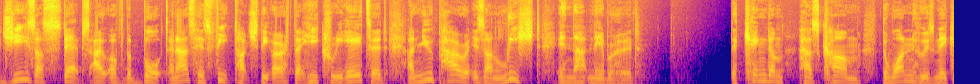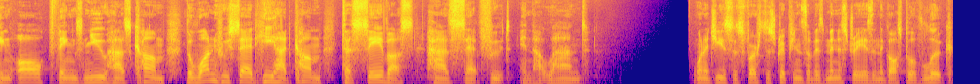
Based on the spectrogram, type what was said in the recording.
Jesus steps out of the boat, and as his feet touch the earth that he created, a new power is unleashed in that neighborhood. The kingdom has come. The one who is making all things new has come. The one who said he had come to save us has set foot in that land. One of Jesus' first descriptions of his ministry is in the Gospel of Luke.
